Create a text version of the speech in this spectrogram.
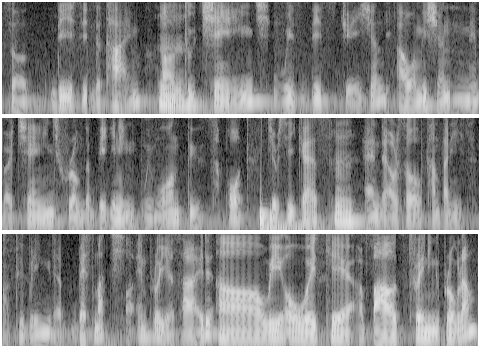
So this is the time uh, to change with this situation. Our mission never changed from the beginning. We want to support job seekers and also companies uh, to bring the best match. Uh, employer side, uh, we always care about training program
